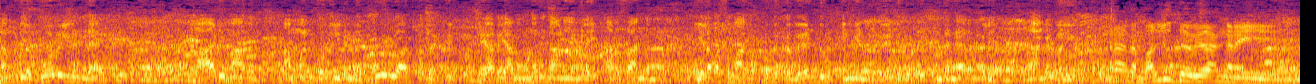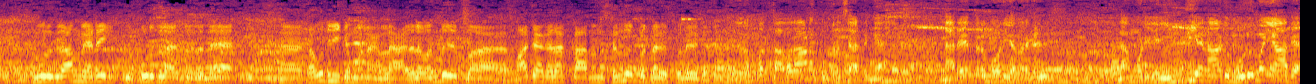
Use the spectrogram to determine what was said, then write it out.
நம்முடைய கோவில்களில் ஆடி மாதம் அம்மன் கோவில்களில் கூழ் வார்ப்பதற்கு தேவையான உணவு தானியங்களை அரசாங்கம் இலவசமாக கொடுக்க வேண்டும் என்கின்ற வேண்டுகோளை இந்த நேரத்தில் நாங்கள் வலியுறுத்தோம் ஆனால் இந்த மல்யுத்த வீராங்கனை நூறு கிராம் எடை கூடுதலாக இருந்ததில் தகுதி நீக்கம் பண்ணாங்கல்ல அதில் வந்து பாஜக தான் காரணம் செல்வ சொல்லியிருக்காரு இது ரொம்ப தவறான குற்றச்சாட்டுங்க. நரேந்திர மோடி அவர்கள் நம்முடைய இந்திய நாடு முழுமையாக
